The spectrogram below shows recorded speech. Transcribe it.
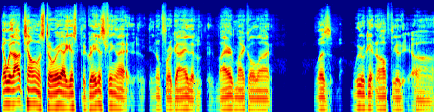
Yeah, without telling a story, I guess the greatest thing I, you know, for a guy that admired Michael a lot, was we were getting off the uh,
